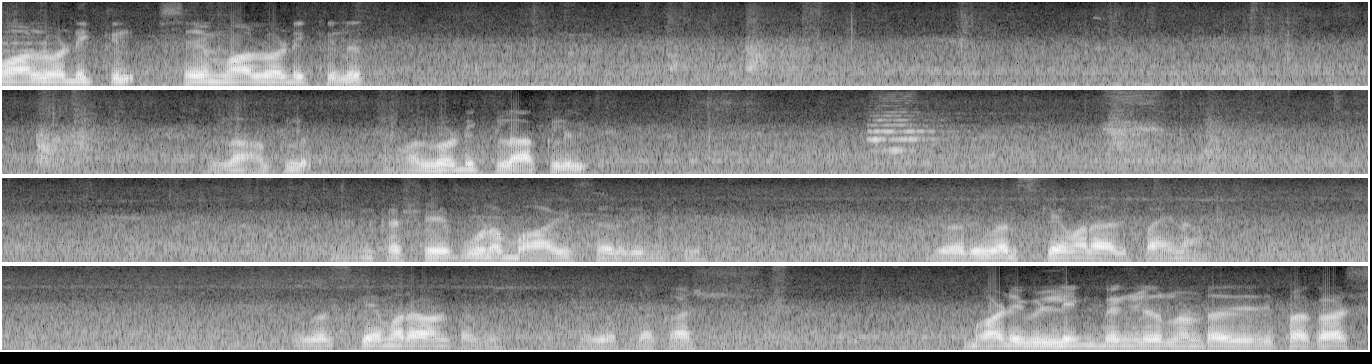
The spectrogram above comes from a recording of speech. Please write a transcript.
వాల్వో డిక్కీలు సేమ్ వాల్వో డిక్కీలు. లాకులు వాల్వో డిక్ లాకులు ఇవి. ఇంకా షేప్ కూడా బాగా ఇస్తాడు దీనికి. రివర్స్ కెమెరా అది పైన. రివర్స్ కెమెరా ఉంటుంది. ఇక ప్రకాష్. బాడీ బిల్డింగ్ బెంగళూరులో ఉంటుంది ఇది. Prakash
